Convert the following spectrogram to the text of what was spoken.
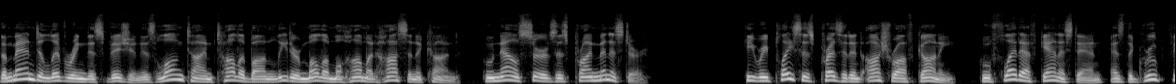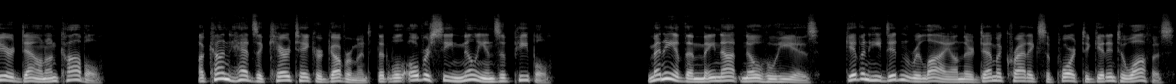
The man delivering this vision is longtime Taliban leader Mullah Muhammad Hassan Akhund, who now serves as prime minister. He replaces President Ashraf Ghani, who fled Afghanistan as the group feared down on Kabul. Akhund heads a caretaker government that will oversee millions of people. Many of them may not know who he is, given he didn't rely on their democratic support to get into office,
